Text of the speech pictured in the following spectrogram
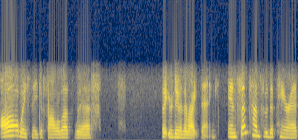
always need to follow up with, but you're doing the right thing. And sometimes with the parent,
